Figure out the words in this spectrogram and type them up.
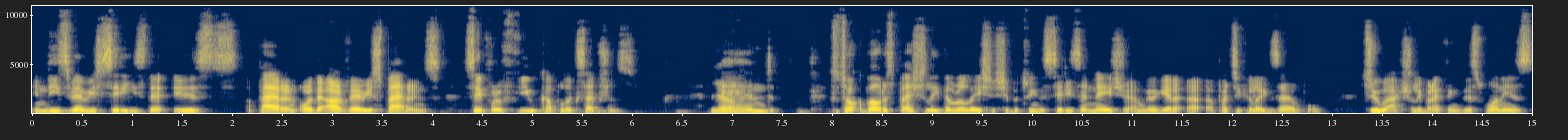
in these various cities there is a pattern or there are various patterns, save for a few couple exceptions. yeah And to talk about especially the relationship between the cities and nature, I'm going to get a, a particular example. Two actually, but I think this one is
